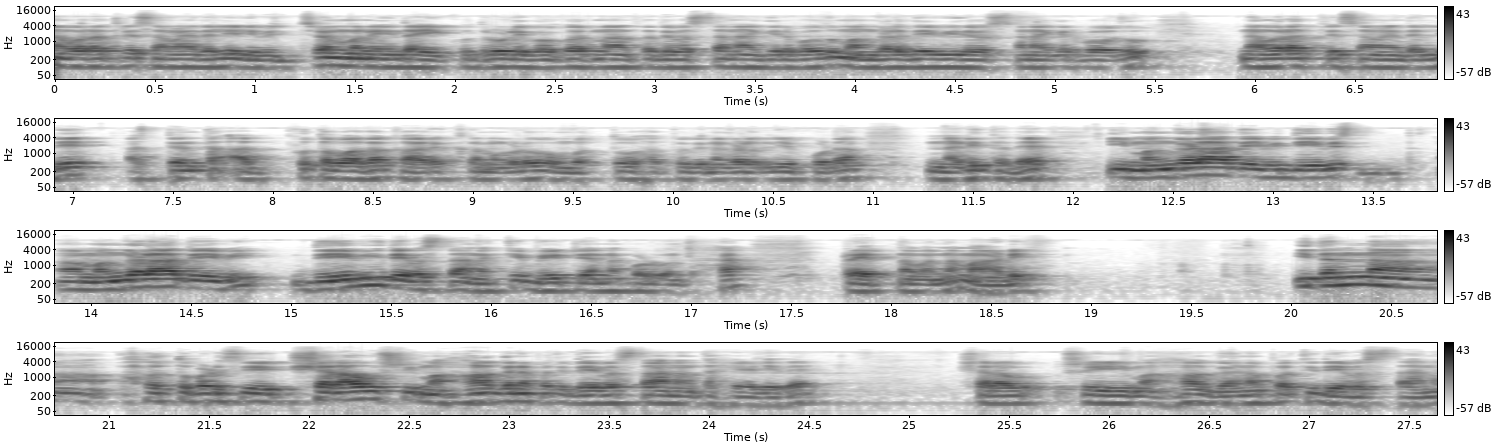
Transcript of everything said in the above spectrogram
ನವರಾತ್ರಿ ಸಮಯದಲ್ಲಿ ಇಲ್ಲಿ ವಿಜೃಂಭಣೆಯಿಂದ ಈ ಕುದ್ರೋಳಿ ಗೋಕರ್ಣನಾಥ ದೇವಸ್ಥಾನ ಆಗಿರ್ಬೋದು, ಮಂಗಳದೇವಿ ದೇವಸ್ಥಾನ ಆಗಿರ್ಬೋದು ನವರಾತ್ರಿ ಸಮಯದಲ್ಲಿ ಅತ್ಯಂತ ಅದ್ಭುತವಾದ ಕಾರ್ಯಕ್ರಮಗಳು ಒಂಬತ್ತು, ಹತ್ತು ದಿನಗಳಲ್ಲಿಯೂ ಕೂಡ ನಡೀತದೆ. ಈ ಮಂಗಳಾದೇವಿ ದೇವಿ ಮಂಗಳಾದೇವಿ ದೇವಿ ದೇವಸ್ಥಾನಕ್ಕೆ ಭೇಟಿಯನ್ನು ಕೊಡುವಂತಹ ಪ್ರಯತ್ನವನ್ನು ಮಾಡಿ. ಇದನ್ನು ಹೊರತುಪಡಿಸಿ ಶರಾವು ಶ್ರೀ ಮಹಾಗಣಪತಿ ದೇವಸ್ಥಾನ ಅಂತ ಹೇಳಿದೆ. ಶರಾವು ಶ್ರೀ ಮಹಾಗಣಪತಿ ದೇವಸ್ಥಾನ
